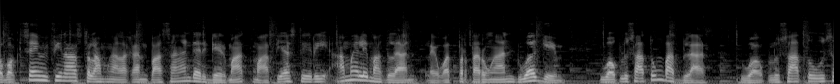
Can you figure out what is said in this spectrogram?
babak semifinal setelah mengalahkan pasangan dari Denmark Matthias Tiri Amelie Magellan lewat pertarungan 2 game 21-14, 21-10.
